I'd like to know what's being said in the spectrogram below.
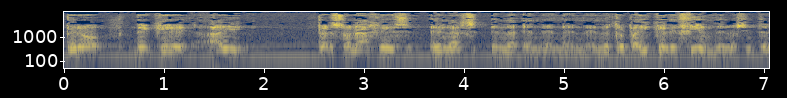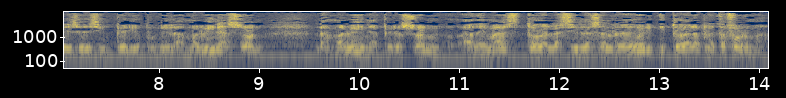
Pero de que hay personajes en, en, nuestro país que defienden los intereses de ese imperio, porque las Malvinas son las Malvinas, pero son además todas las islas alrededor y toda la plataforma.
